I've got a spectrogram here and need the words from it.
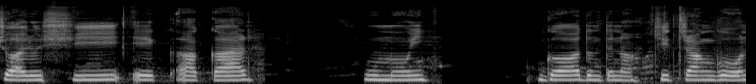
চয়রসি, এক আকার উময় গ দন্তে চিত্রাঙ্গন,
